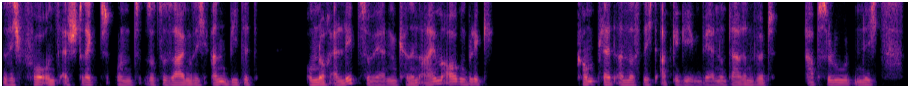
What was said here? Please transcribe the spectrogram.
sich vor uns erstreckt und sozusagen sich anbietet, um noch erlebt zu werden, kann in einem Augenblick komplett an das Licht abgegeben werden und darin wird absolut nichts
